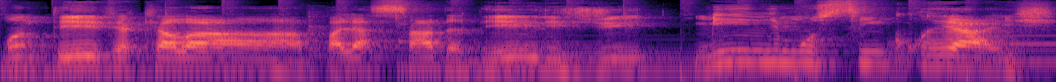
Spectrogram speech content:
manteve aquela palhaçada deles de mínimo cinco reais.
